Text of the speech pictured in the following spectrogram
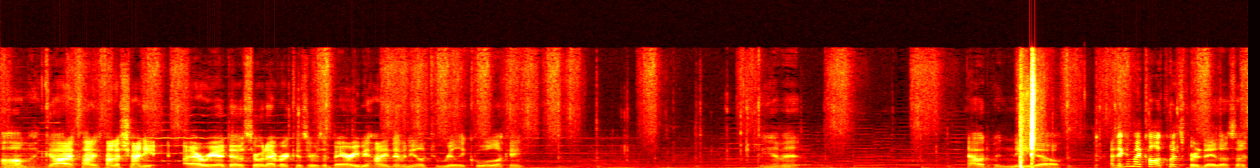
Oh my god, I thought I found a shiny Ariados or whatever because there was a berry behind him and he looked really cool looking. Damn it. That would have been neato. I think I might call it quits for today though, son.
